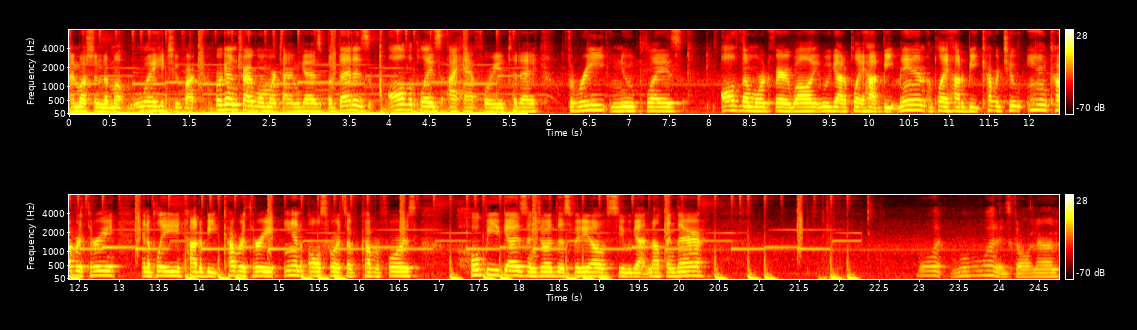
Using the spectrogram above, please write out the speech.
I motioned him up way too far. We're gonna try one more time guys, but that is all the plays I have for you today. Three new plays. All of them work very well. We got to play how to beat man, a play how to beat cover two and cover three, and a play how to beat cover three and all sorts of cover fours. Hope you guys enjoyed this video. See, we got nothing there. What, what is going on?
